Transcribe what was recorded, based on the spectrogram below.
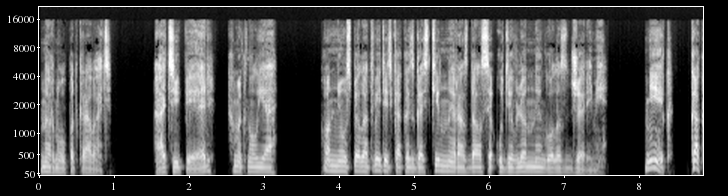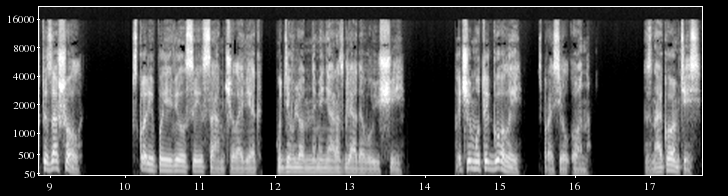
нырнул под кровать. «А теперь?» — хмыкнул я. Он не успел ответить, как из гостиной раздался удивленный голос Джереми. «Ник, как ты зашел? Вскоре появился и сам человек, удивленно меня разглядывающий. «Почему ты голый?» — спросил он. «Знакомьтесь».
